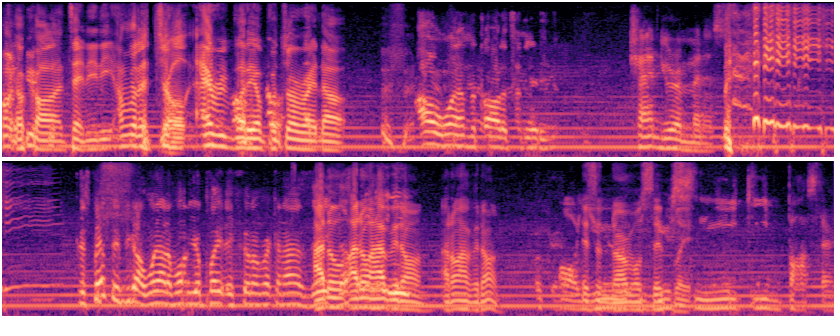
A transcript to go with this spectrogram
on I'm you. calling 1080. I'm gonna troll everybody on patrol right now. I don't want him to call it 1080. Chad, you're a menace. Especially if you got one out of one of your plate, they still don't recognize. I don't. That's I don't have it on. I don't have it on. Okay. Oh, It's a you, normal you plate. sneaky bastard.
